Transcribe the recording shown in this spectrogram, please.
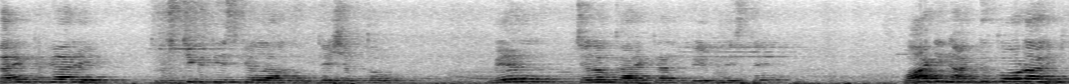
కలెక్టర్ గారి దృష్టికి తీసుకెళ్ళాలన్న ఉద్దేశంతో మేము చెలో కార్యక్రమాన్ని పిలుపునిస్తే వాటిని అడ్డుకోవడానికి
